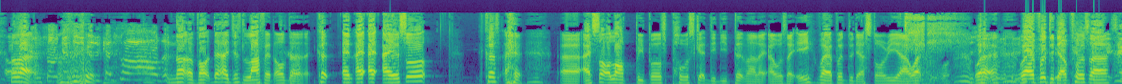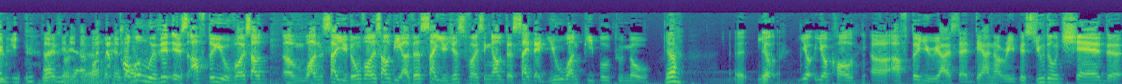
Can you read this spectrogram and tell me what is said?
no lah not about that. I just laugh at all the. Cause, and I, I, I also, cause uh, I saw a lot of people's posts get deleted. Ma, like I was like, eh, what happened to their story? Ah, what, what, what happened to their post? Ah, Exactly. I That's yeah, yeah. the The problem with it is after you voice out um, one side, you don't voice out the other side. You're just voicing out the side that you want people to know. yeah. Uh, yeah. Your your your call uh, after you realize that they are not rapists. You don't share the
